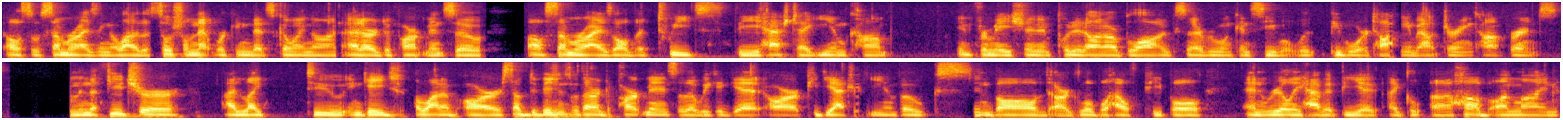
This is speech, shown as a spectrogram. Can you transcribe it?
also summarizing a lot of the social networking that's going on at our department. So I'll summarize all the tweets, the hashtag EMComp information, and put it on our blog so everyone can see what people were talking about during conference. Um, in the future, I'd like to engage a lot of our subdivisions with our department so that we could get our pediatric EM folks involved, our global health people, and really have it be a, a, a hub online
